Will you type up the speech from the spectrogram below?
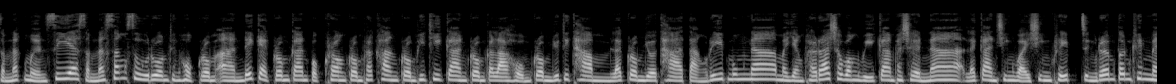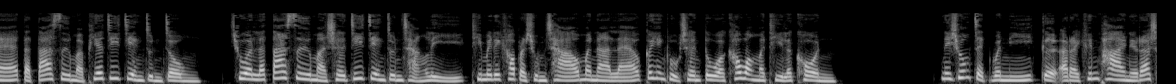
สำนักเหมือนเซียสำนักซั่งซูรวมถึงหกกรมอานได้แก่กรมการปกครองกรมพระคลังกรมพิธีการกรมกลาโหมกรมยุติธรรมและกรมโยธาต่างรีบมุ่งหน้ามายังพระราชวังหวีการเผชิญหน้า และการชิงไหวชิงพริบจึงเริ่มต้นขึ้นแม้ แต่ต้าซือหมาเพี้ยจี้เจียงจุนจงชวนและต้าซือหมาเชอจี้เจียงจุนฉางหลีที่ไม่ได้เข้าประชุมเช้ามานานแล้วก็ยังถูกเชิญตัวเข้าวังมาทีละคน ในช่วงเจ็ดวันนี้เกิดอะไรขึ้นภายในราช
